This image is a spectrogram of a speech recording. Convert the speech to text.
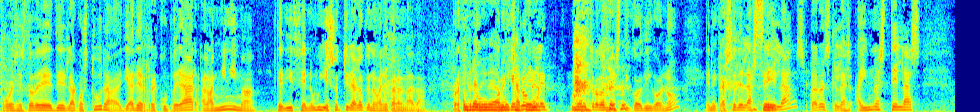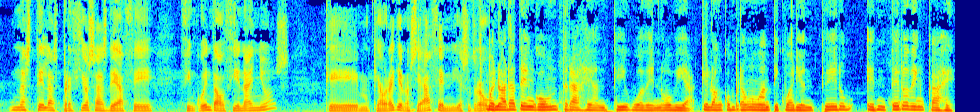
Pues esto de, de la costura, ya de recuperar a la mínima, te dicen, uy, eso tíralo que no vale para nada. Por Hombre, ejemplo, da por ejemplo un, ele- un electrodoméstico, digo, ¿no? En el caso de las Sí. telas, claro, es que las, hay unas telas, unas telas preciosas de hace 50 o 100 años que, que ahora ya no se hacen y es otra Bueno, ahora tengo un traje antiguo de novia que lo han comprado en un anticuario entero, entero de encaje,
